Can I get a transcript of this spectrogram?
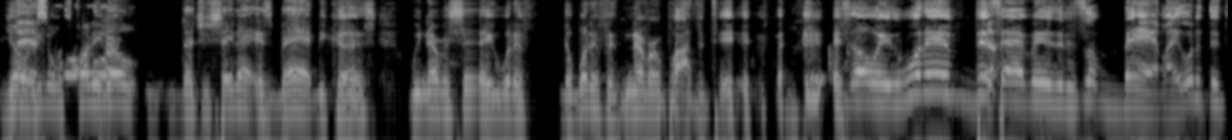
yo you know what's or, funny or, though that you say that is bad because we never say what if the what if is never a positive. it's always what if this yep. happens and it's something bad. Like what if this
